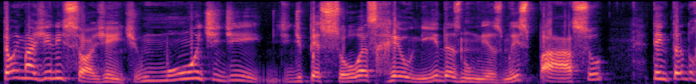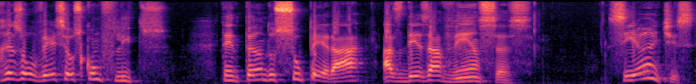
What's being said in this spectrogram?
Então imaginem só, gente, um monte de, de, de pessoas reunidas no mesmo espaço, tentando resolver seus conflitos, tentando superar as desavenças. Se antes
